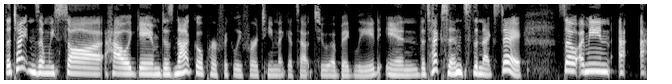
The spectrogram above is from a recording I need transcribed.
the Titans, and we saw how a game does not go perfectly for a team that gets out to a big lead in the Texans the next day. So, I mean, I, I,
